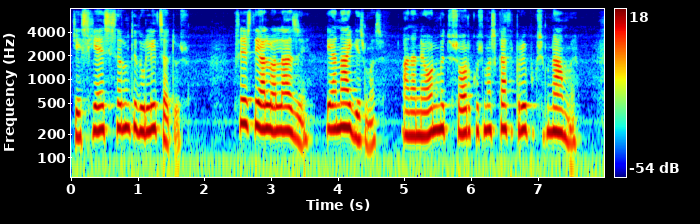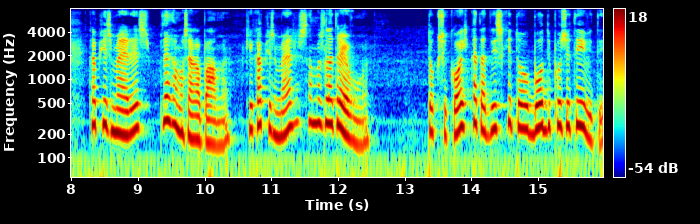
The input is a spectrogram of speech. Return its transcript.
Και οι σχέσεις θέλουν τη δουλίτσα τους. Ξέρεις τι άλλο αλλάζει; Οι ανάγκες μας. Ανανεώνουμε τους όρκους μας κάθε πρωί που ξυπνάμε. Κάποιες μέρες δεν θα μας αγαπάμε και κάποιες μέρες θα μας λατρεύουμε τοξικό έχει καταντήσει και το body positivity.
